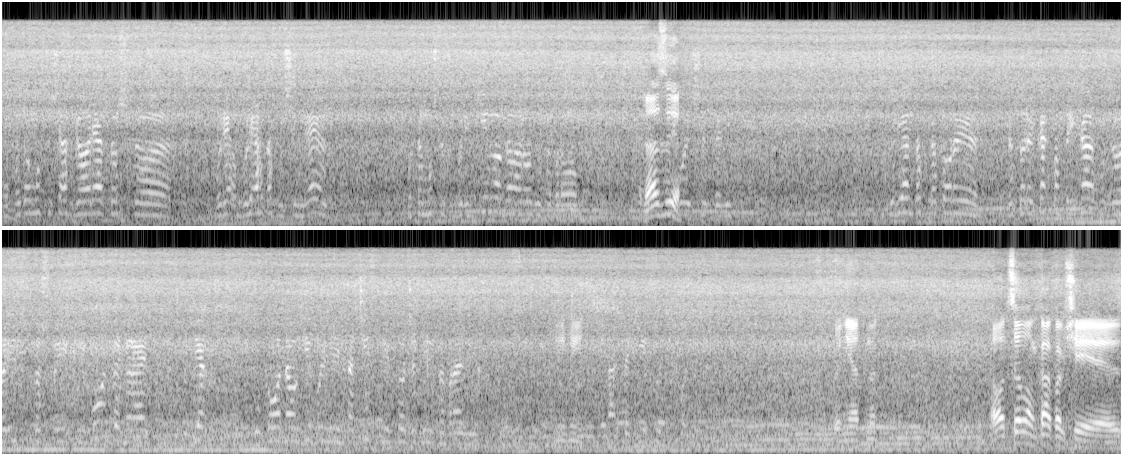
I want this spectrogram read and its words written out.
Ну, потому что сейчас говорят то, что буря- бурятов ущемляют, потому что с буряки много народу забрало. Разве? Большее количество. Студентов, которые, которые как по приказу говорит, что, что их не будут забирать, у тех, у кого долги были, их очистили, в тот же день забрали их. Мгм. Так, такие случаи. Понятно. А вот в целом, как вообще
